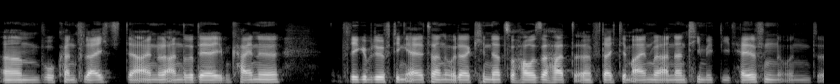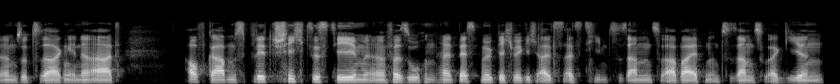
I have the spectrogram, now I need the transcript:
ähm, wo kann vielleicht der eine oder andere, der eben keine pflegebedürftigen Eltern oder Kinder zu Hause hat, äh, vielleicht dem einen oder anderen Teammitglied helfen und ähm, sozusagen in einer Art Aufgabensplit, Schichtsystem äh, versuchen halt bestmöglich wirklich als, als Team zusammenzuarbeiten und zusammen zu agieren.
